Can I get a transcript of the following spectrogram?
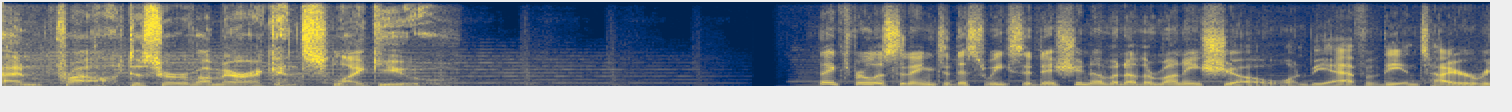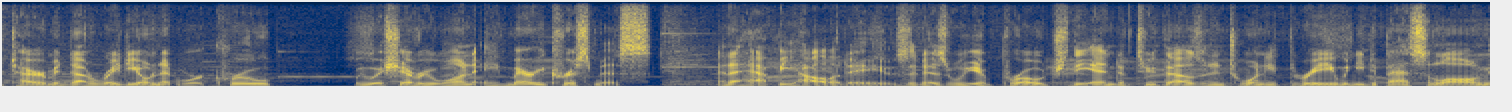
and proud to serve Americans like you. Thanks for listening to this week's edition of Another Money Show. On behalf of the entire Retirement Radio Network crew, we wish everyone a Merry Christmas and a Happy Holidays. And as we approach the end of 2023, we need to pass along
